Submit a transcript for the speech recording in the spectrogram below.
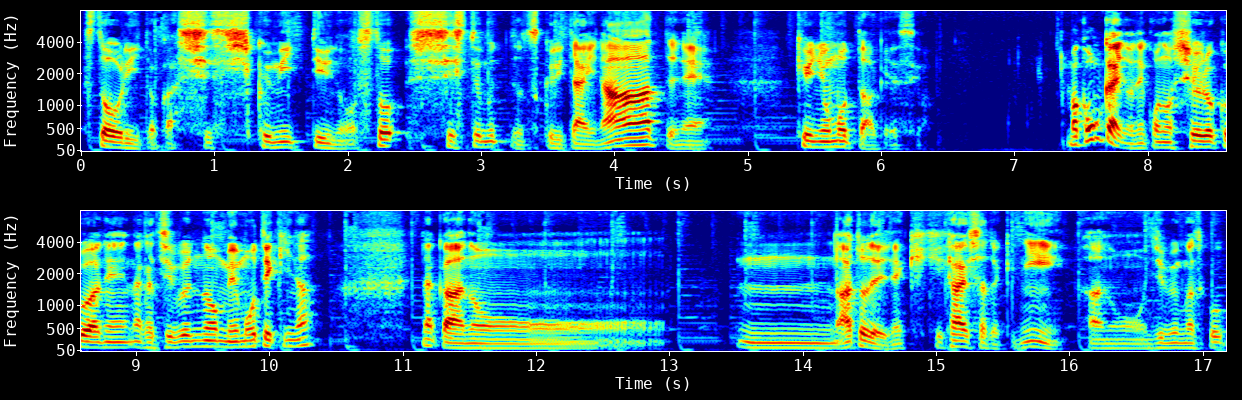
ストーリーとか仕組みっていうのをスト、システムっていうのを作りたいなーってね、急に思ったわけですよ。まあ、今回のね、この収録はね、なんか自分のメモ的な、なんかあのーうん、後でね、聞き返したときに、あのー自分がこういう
